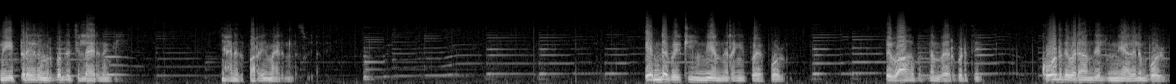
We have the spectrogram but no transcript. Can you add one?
നീ ഇത്രയേറെ നിർബന്ധിച്ചില്ലായിരുന്നെങ്കിൽ ഞാനിത് പറയുമായിരുന്നില്ല സുജാത. എന്റെ വീട്ടിൽ നിന്ന് ഞാൻ ഇറങ്ങിപ്പോയപ്പോഴും വിവാഹബന്ധം വേർപെടുത്തി കോടതി വരാന്തയിൽ നിന്ന് അകലുമ്പോഴും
